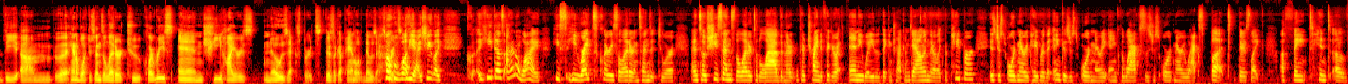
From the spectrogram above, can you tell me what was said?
the, um, the Hannibal Lecter sends a letter to Clarice, and she hires nose experts. There's like a panel of nose experts. Oh well, yeah. She like he does. I don't know why he he writes Clarice a letter and sends it to her, and so she sends the letter to the lab, and they're they're trying to figure out any way that they can track him down. And they're like, the paper is just ordinary paper, the ink is just ordinary ink, the wax is just ordinary wax, but there's like a faint hint of of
